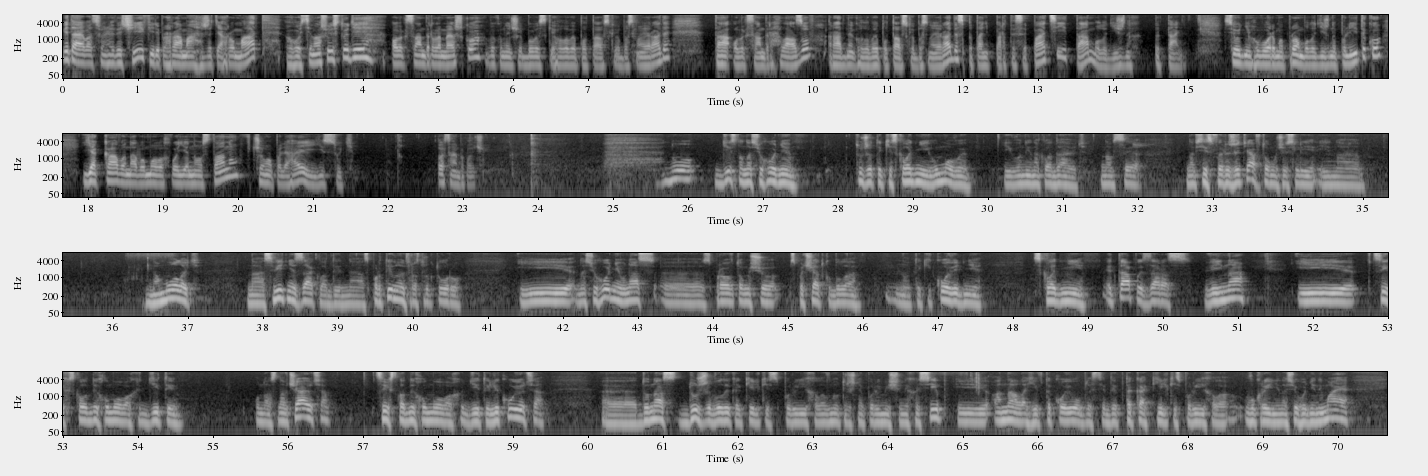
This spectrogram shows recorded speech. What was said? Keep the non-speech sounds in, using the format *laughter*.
Вітаю вас, шановні глядачі. Ефірі програма Життя громад. Гості нашої студії Олександр Лемешко, виконуючий обов'язки голови Полтавської обласної ради, та Олександр Глазов, радник голови Полтавської обласної ради з питань партисипації та молодіжних питань. Сьогодні говоримо про молодіжну політику, яка вона в умовах воєнного стану, в чому полягає її суть. Олександр Миколаївич. Ну, дійсно, на сьогодні дуже такі складні умови, і вони накладають на все, на всі сфери життя, в тому числі і на, на молодь, на освітні заклади, на спортивну інфраструктуру. І на сьогодні у нас е, справа в тому, що спочатку були ну, такі ковідні складні етапи, зараз війна, і в цих складних умовах діти у нас навчаються. Цих складних умовах діти лікуються. Е, До нас дуже велика кількість переїхала внутрішньо переміщених осіб, і аналогів такої області, де б така кількість переїхала в Україні на сьогодні немає.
